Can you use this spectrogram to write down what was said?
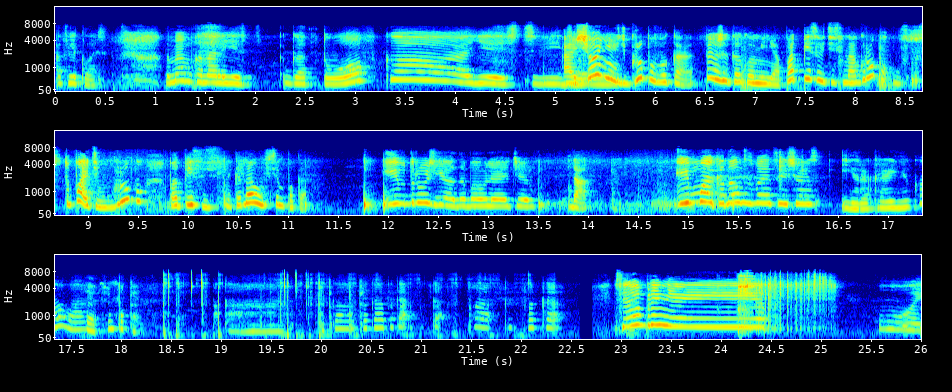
отвлеклась. На моем канале есть готовка, есть видео. А еще у нее есть группа ВК, так же, как у меня. Подписывайтесь на группу, вступайте в группу, подписывайтесь на канал и всем пока. И в друзья добавляйте. Да, И мой канал называется еще раз Ира Крайнюкова. да, всем пока. Пока. Пока, пока, пока, пока, пока, пока. Всем привет! Ой,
